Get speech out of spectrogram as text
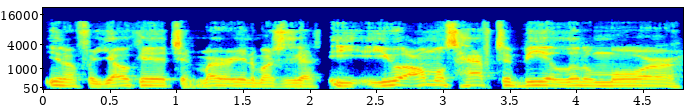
you know, for Jokic and Murray and a bunch of these guys, you almost have to be a little more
